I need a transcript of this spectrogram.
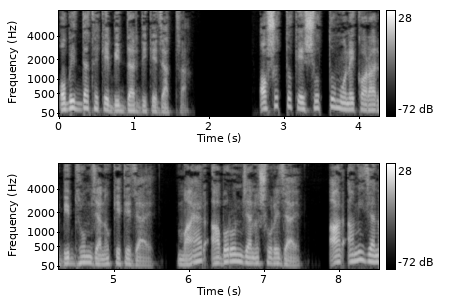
অবিদ্যা থেকে বিদ্যার দিকে যাত্রা। অসত্যকে সত্য মনে করার বিভ্রম যেন কেটে যায়, মায়ার আবরণ যেন সরে যায়, আর আমি যেন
